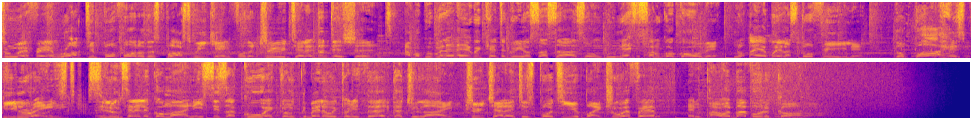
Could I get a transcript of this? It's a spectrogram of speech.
True FM rocked the Buffalo this past weekend for the True Talent Auditions. Abaphumelele kwicategory yosasazo nguNeziswa Mkokobe noayabulela Stofile. The bar has been raised. Zilungiselele komani isiza kuwe kulomgqibelo we-23rd kaJulayi. True Challenge is brought to you by True FM and powered by Vodacom.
